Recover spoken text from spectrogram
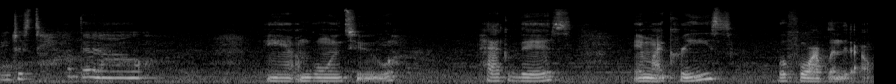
me just tap that out and I'm going to pack this in my crease before I blend it out.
